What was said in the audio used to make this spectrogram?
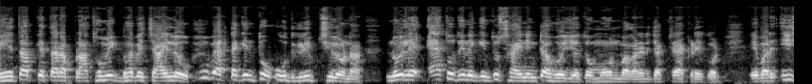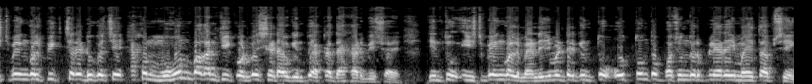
মেহতাবকে তারা প্রাথমিকভাবে চাইলেও খুব একটা কিন্তু উদ্গ্রীব ছিল না। নইলে এতদিনে কিন্তু সাইনিংটা হয়ে যেত মোহনবাগানের যা ট্র্যাক রেকর্ড এবার ইস্ট বেঙ্গল পিকচারে ঢুকেছে। এখন মোহনবাগান কি করবে সেটাও কিন্তু একটা দেখার বিষয়। কিন্তু ইস্ট বেঙ্গল ম্যানেজমেন্টের কিন্তু অত্যন্ত পছন্দের প্লেয়ার এই মেহতাব সিং।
